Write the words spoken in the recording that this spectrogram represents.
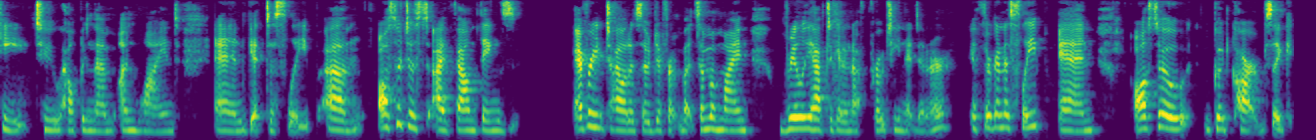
key to helping them unwind and get to sleep. Um, also, just I found things. Every child is so different, but some of mine really have to get enough protein at dinner if they're going to sleep, and also good carbs. Like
